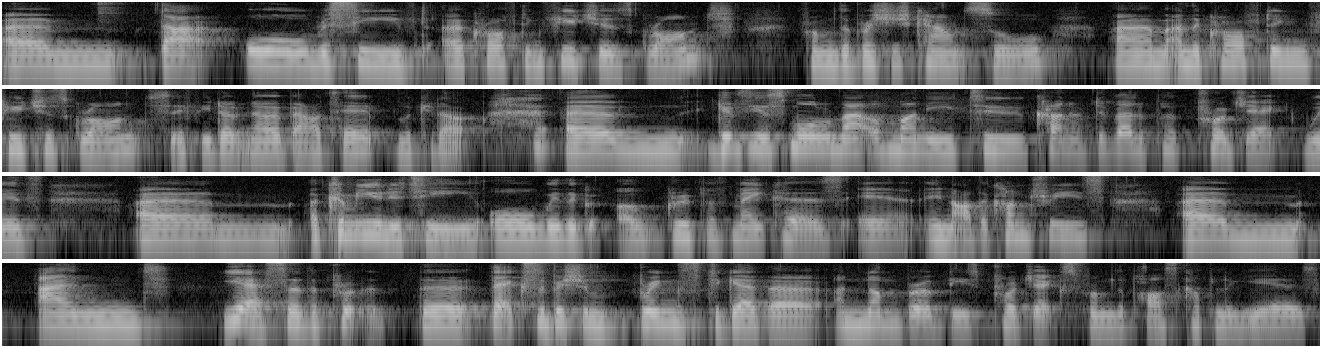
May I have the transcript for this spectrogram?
Um, that all received a Crafting Futures grant from the British Council um, and the Crafting Futures Grant, if you don't know about it, look it up, um, gives you a small amount of money to kind of develop a project with um, a community or with a, a group of makers in, in other countries. Um, and yeah, so the, the, the, exhibition brings together a number of these projects from the past couple of years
